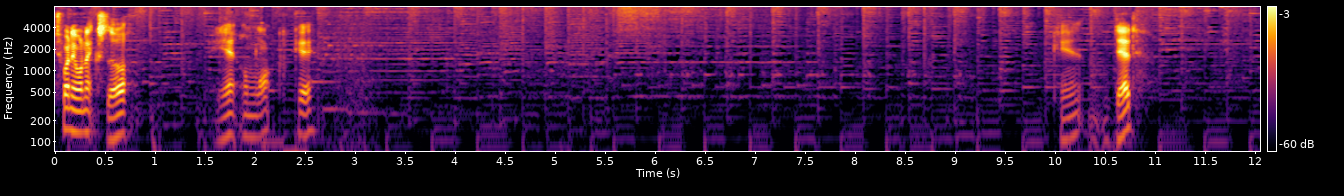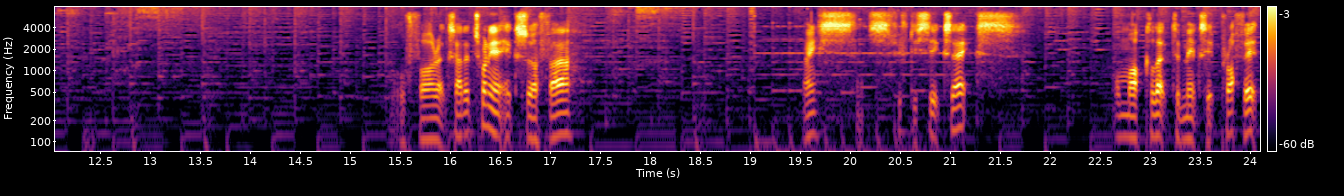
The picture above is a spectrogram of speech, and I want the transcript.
21x though. Yeah, unlock, okay. Okay, dead. Little 4x added, 28x so far. Nice, that's 56x. One more collector makes it profit.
